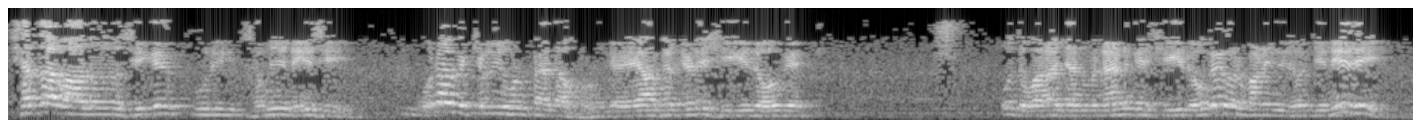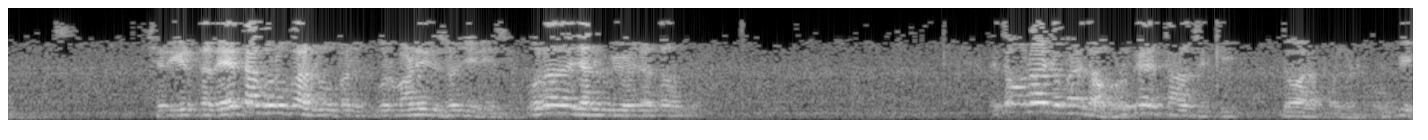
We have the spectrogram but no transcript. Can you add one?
ਸ਼ਰਧਾਵਾਨ ਉਹ ਸੀਗੇ, ਪੂਰੀ ਸਮਝ ਨਹੀਂ ਸੀ। ਉਹਨਾਂ ਵਿੱਚੋਂ ਵੀ ਹੁਣ ਪੈਦਾ ਹੋਣਗੇ, ਜਾਂ ਫਿਰ ਜਿਹੜੇ ਸ਼ਹੀਦ ਹੋ ਗਏ ਉਹ ਦੁਬਾਰਾ ਜਨਮ ਲੈਣਗੇ, ਸ਼ਹੀਦ ਹੋ ਗਏ, ਗੁਰਬਾਣੀ ਦੀ ਸੋਚੀ ਨਹੀਂ ਸੀ। ਸਰੀਰ ਤਾਂ ਦੇਤਾ ਗੁਰੂ ਘਰ ਨੂੰ ਪਰ ਗੁਰਬਾਣੀ ਦੀ ਸੋਚੀ ਨਹੀਂ ਸੀ। ਉਹਨਾਂ ਦਾ ਜਨਮ ਵੀ ਹੋ ਜਾਂਦਾ ਹੁੰਦਾ। ਇਹ ਤਾਂ ਉਹਨਾਂ ਚੋਂ ਪੈਦਾ ਹੋਣਗੇ ਤਾਂ ਸਿੱਖੀ ਦੁਬਾਰਾ ਪ੍ਰਗਟ ਹੋਊਗੀ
